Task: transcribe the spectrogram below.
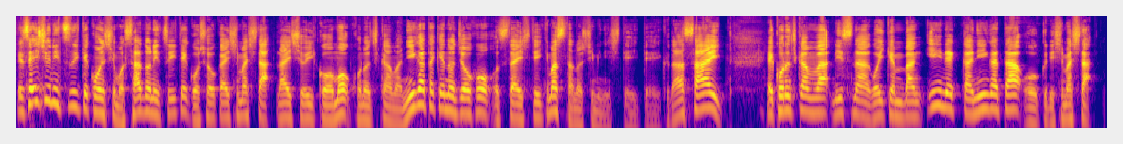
え先週に続いて今週も佐渡についてご紹介しました。来週以降もこの時間は新潟県の情報をお伝えしていきます。楽しみにしていてください。えこの時間はリスナーご意見番いいねっか新潟お送りしました。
